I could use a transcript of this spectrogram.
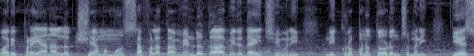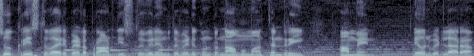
వారి ప్రయాణాల్లో క్షేమము సఫలత మెండుగా మీరు దయచేయమని నీ కృపను తోడుంచమని యేసు క్రీస్తు వారి పేడ ప్రార్థిస్తూ వినయముతో వేడుకుంటున్నాము మా తండ్రి. ఆమెన్. దేవుని బిడ్డలారా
